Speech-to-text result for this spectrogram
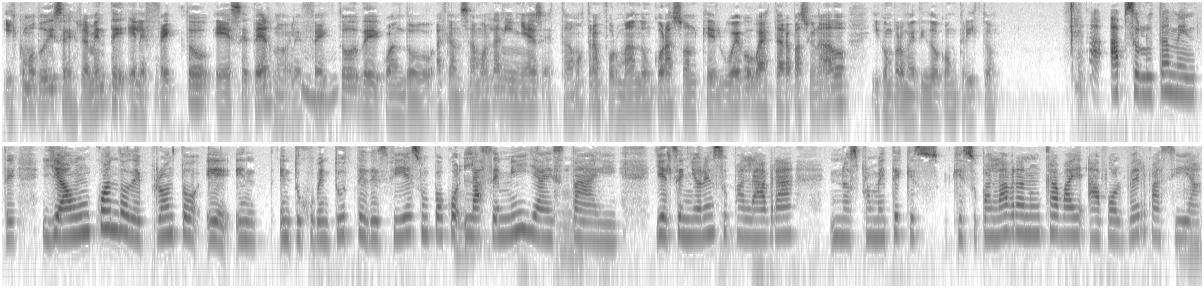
Y es como tú dices, realmente el efecto es eterno, el efecto de cuando alcanzamos la niñez, estamos transformando un corazón que luego va a estar apasionado y comprometido con Cristo. Absolutamente. Y aun cuando de pronto eh, en, tu juventud te desvíes un poco, la semilla está ahí. Y el Señor en su palabra nos promete que, que su palabra nunca va a volver vacía.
